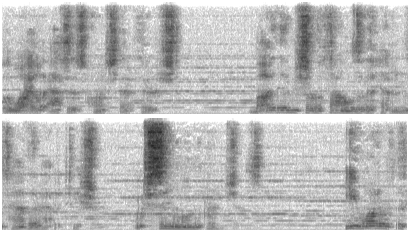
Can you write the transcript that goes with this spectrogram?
The wild asses quench their thirst. By them shall the fowls of the heavens have their habitation, which sing among the branches. He watereth the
